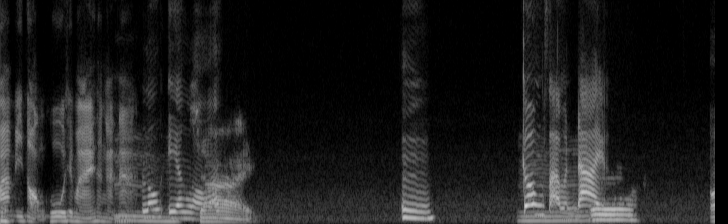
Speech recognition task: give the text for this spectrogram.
ว่ามีสองคู่ใช่ไหมถ้างั้นน่ะ โลกเอียงเหรอ ใช่ อืมก็องศามันได้อะ อ๋อ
